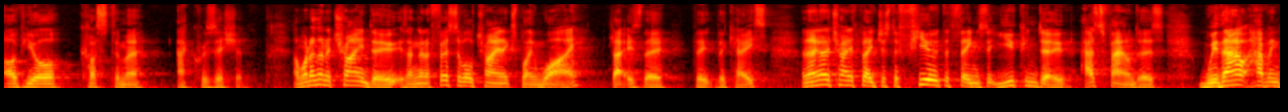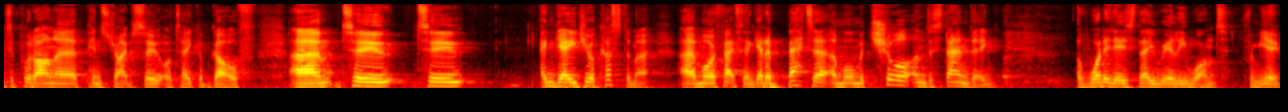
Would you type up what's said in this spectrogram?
of your customer acquisition. And what I'm going to try and do is I'm going to first of all try and explain why that is the, the, the case. And I'm going to try and explain just a few of the things that you can do as founders without having to put on a pinstripe suit or take up golf um, to, to engage your customer uh, more effectively and get a better and more mature understanding of what it is they really want from you.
